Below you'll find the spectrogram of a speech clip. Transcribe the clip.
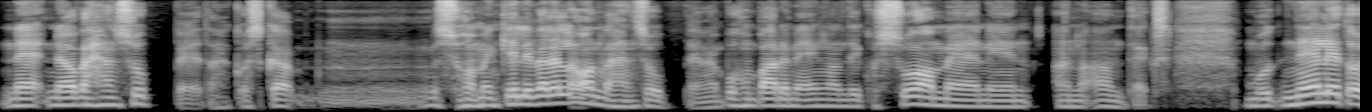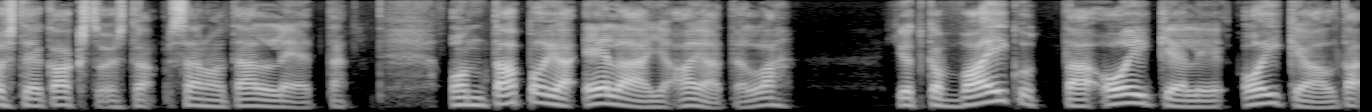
ne, ne on vähän suppeita, koska mm, suomen kieli välillä on vähän suppea. Mä puhun paremmin englantia kuin suomea, niin anna anteeksi. Mutta 14 ja 12 sanoo tälle, että on tapoja elää ja ajatella, jotka vaikuttaa oikealle, oikealta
